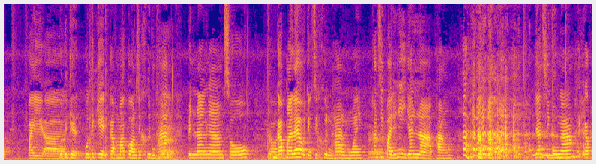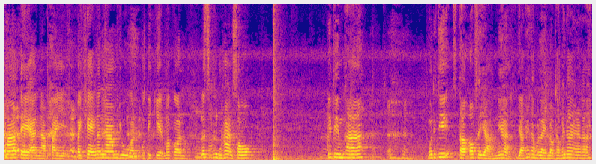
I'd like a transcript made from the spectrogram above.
ไปเอ่อโปรตุเกสโปรตุเกสกลับมาก่อนสิขึ้นห้านเออเป็นนางงามโซกลับมาแล้วจังสิขึ้นห้านมวยคันสิไปเดี๋ยวนี้ย่านหน้าพัง ย่านสิบงามให้กลับมาแต่อันน่ะไปไปแข่งนางงามอยู่อันโปรตุเกสมาก่อนแล้วสิขึ้นห้านโซพี่พิมพ์คะ มูลนิธิ Star of สยามเนี่ยอยากให้ทำอะไรเราทำให้ได้นะคะ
